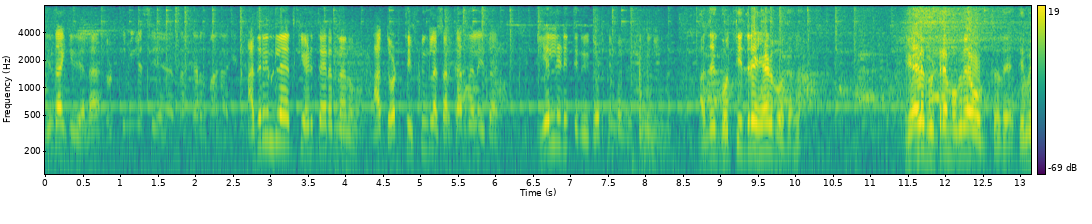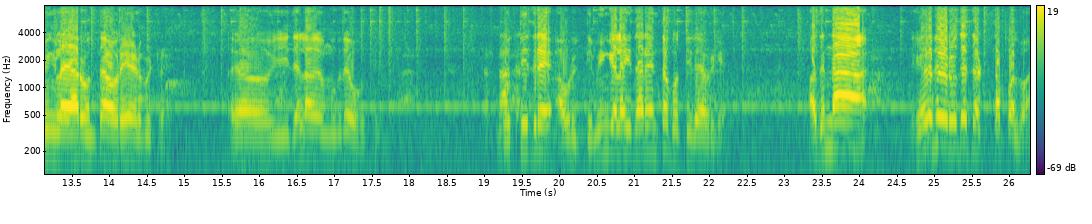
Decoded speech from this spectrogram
ಹಿಂದಾಕಿದೆಯಲ್ಲ ಅದರಿಂದಲೇ ಅದಕ್ಕೆ ಹೇಳ್ತಾ ಇರೋದು ನಾನು. ಆ ದೊಡ್ಡ ತಿಮ್ಮಿಂಗ್ಲ ಸರ್ಕಾರದಲ್ಲೇ ಇದ್ದಾಗ ಎಲ್ಲಿ ಹಿಡಿತೀರಿ ನೀವು ದೊಡ್ಡ ತಿಮ್ಮಂಗಲ ತಿಮ್ಮಿಂಗಲನ ಅದಕ್ಕೆ ಗೊತ್ತಿದ್ರೆ ಹೇಳ್ಬೋದಲ್ಲ. ಹೇಳಿಬಿಟ್ರೆ ಮುಗ್ದೇ ಹೋಗ್ತದೆ. ತಿಮಿಂಗ್ಲ ಯಾರು ಅಂತ ಅವರೇ ಹೇಳ್ಬಿಟ್ರೆ ಇದೆಲ್ಲ ಮುಗ್ದೇ ಹೋಗುತ್ತೆ. ಗೊತ್ತಿದ್ರೆ ಅವ್ರಿಗೆ ತಿಮಿಂಗೆಲ್ಲ ಇದ್ದಾರೆ ಅಂತ ಗೊತ್ತಿದೆ ಅವರಿಗೆ. ಅದನ್ನ ಹೇಳದೇ ಇರೋದೇ ದೊಡ್ಡ ತಪ್ಪಲ್ವಾ?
